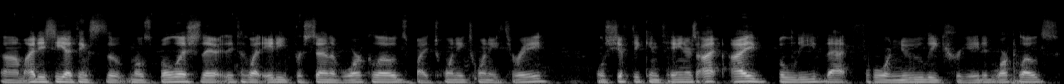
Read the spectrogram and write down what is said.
Um, IDC, I think, is the most bullish. They, they talk about 80% of workloads by 2023 will shift to containers. I, I believe that for newly created workloads,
